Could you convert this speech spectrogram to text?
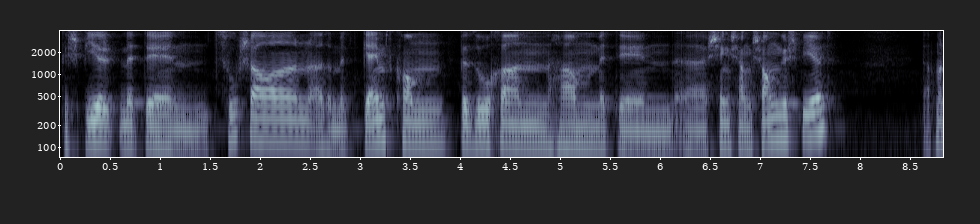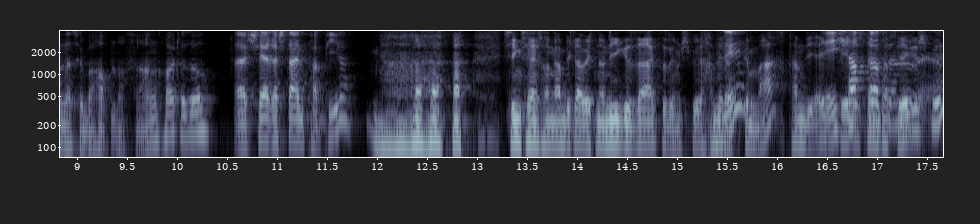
gespielt mit den Zuschauern, also mit Gamescom-Besuchern, haben mit den äh, Xing Shang Chong gespielt. Darf man das überhaupt noch sagen heute so? Äh, Schere, Stein, Papier? Xing Shang Chong habe ich, glaube ich, noch nie gesagt zu dem Spiel. Haben die Nee. das gemacht? Haben die echt Ich Schere, habe Stein, das Papier in, gespielt?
